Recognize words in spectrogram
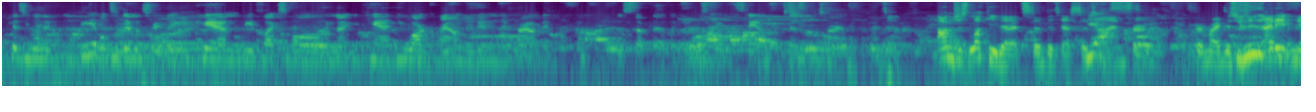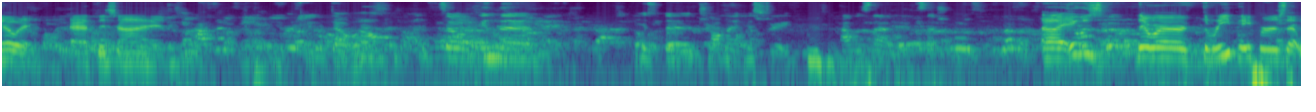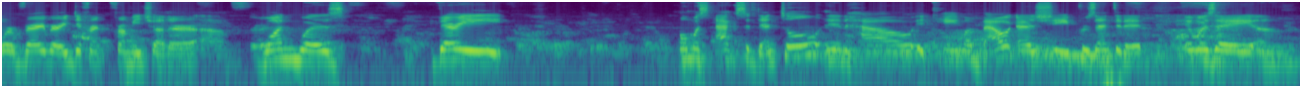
Because you want to be able to demonstrate that you can be flexible and that you can, you are grounded in the grounded, the stuff that, like you were saying, stands the test of time. I'm just lucky that it stood the test of Yes. time for, for my dissertation. I didn't know it at the time. It worked out well. So in the his, the trauma history. How was that session? Uh, it was there were three papers that were very very different from each other. Um, one was very almost accidental in how it came about as she presented it. It was a um,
